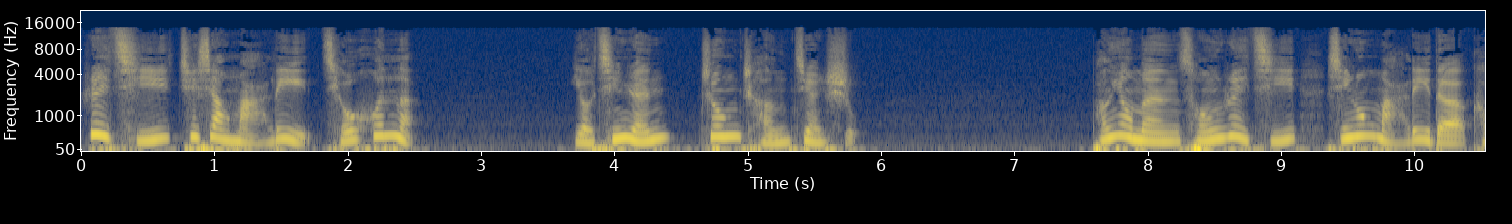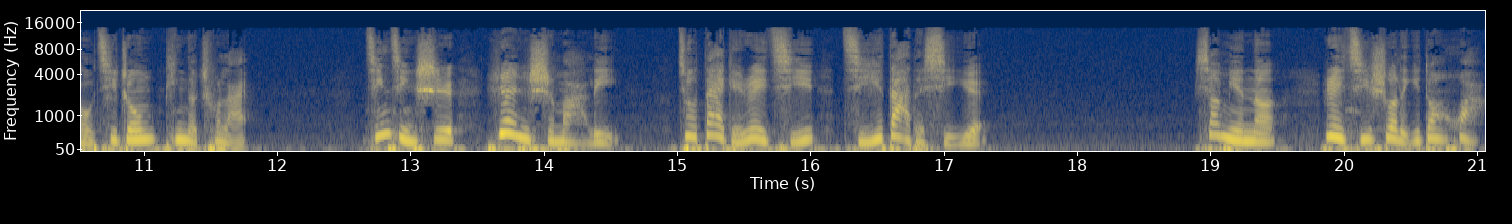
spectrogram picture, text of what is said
瑞奇却向玛丽求婚了。有情人终成眷属。朋友们从瑞奇形容玛丽的口气中听得出来，仅仅是认识玛丽，就带给瑞奇极大的喜悦。下面呢，瑞奇说了一段话，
